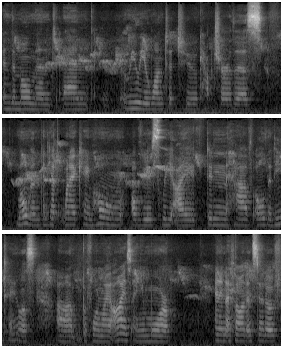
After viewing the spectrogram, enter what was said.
in the moment and really wanted to capture this moment and yet when I came home obviously I didn't have all the details um, before my eyes anymore and I thought instead of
